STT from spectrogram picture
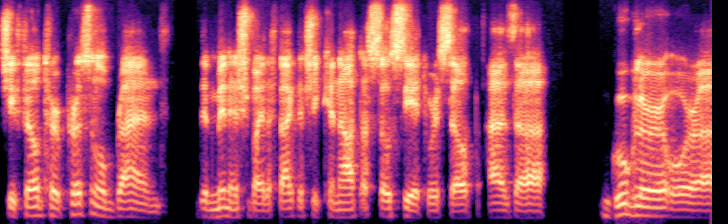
she felt her personal brand diminished by the fact that she cannot associate herself as a Googler or a,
